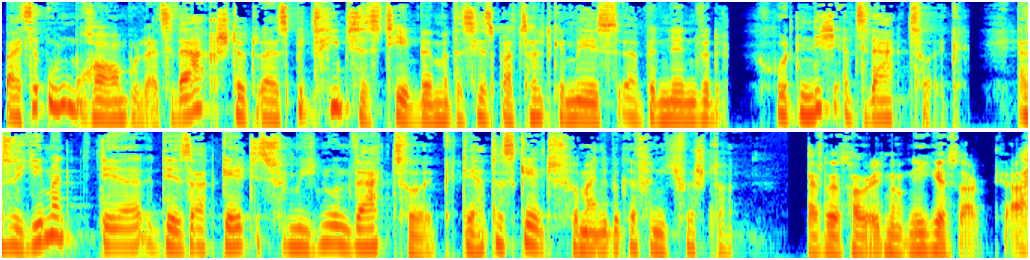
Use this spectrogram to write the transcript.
Als Umraum oder als Werkstatt oder als Betriebssystem, wenn man das jetzt mal zeitgemäß äh, benennen würde, und nicht als Werkzeug. Also jemand, der, der sagt, Geld ist für mich nur ein Werkzeug, der hat das Geld für meine Begriffe nicht verstanden. Ja, das habe ich noch nie gesagt, ja.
